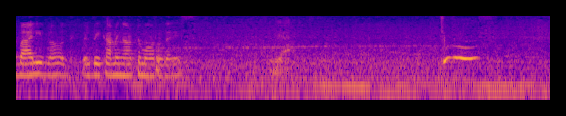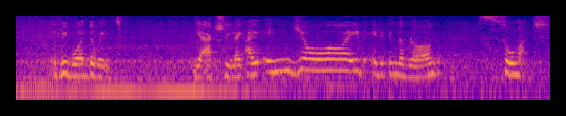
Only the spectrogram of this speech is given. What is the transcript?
Bali vlog will be coming out tomorrow, guys. Yeah. Choose. It will be the wait. Yeah, actually, like I enjoyed editing the vlog so much,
